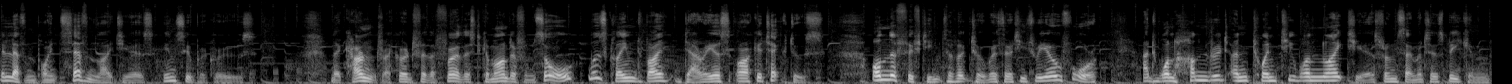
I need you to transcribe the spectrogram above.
11.7 light years in supercruise. The current record for the furthest commander from Sol was claimed by Darius Architectus on the 15th of October 3304 at 121 light years from Semotus Beacon,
